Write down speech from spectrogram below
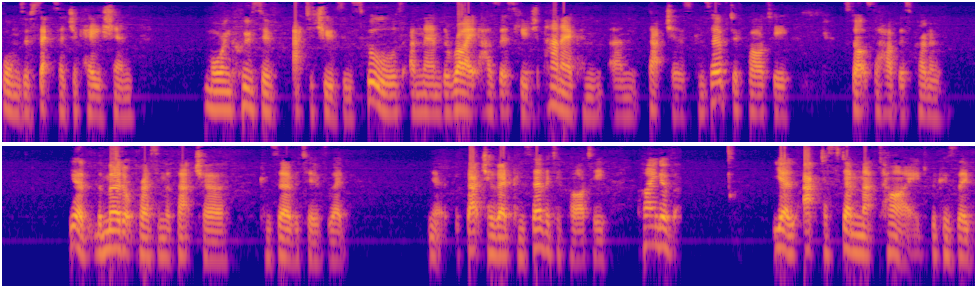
forms of sex education more inclusive attitudes in schools, and then the right has this huge panic, and, and Thatcher's Conservative Party starts to have this kind of yeah, the Murdoch press and the Thatcher Conservative led, you know, Thatcher led Conservative Party kind of yeah act to stem that tide because they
